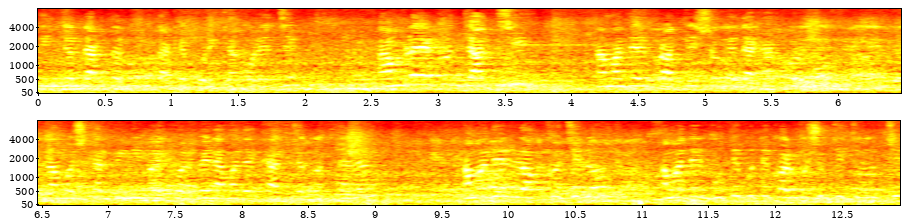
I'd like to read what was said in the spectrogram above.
তিনজন ডাক্তারবাবু তাকে পরীক্ষা করেছে আমরা এখন যাচ্ছি, আমাদের প্রার্থীর সঙ্গে দেখা করব। নমস্কার, বিনিময় করবেন আমাদের কার্যকর্তারা। আমাদের লক্ষ্য ছিল, আমাদের বুথে বুথে কর্মসূচি চলছে।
